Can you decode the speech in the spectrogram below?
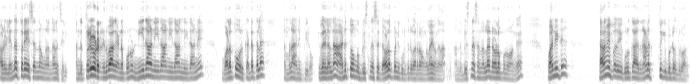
அவர்கள் எந்த துறையை சேர்ந்தவங்களாக இருந்தாலும் சரி அந்த துறையோட நிர்வாகம் என்ன பண்ணும்? நீ தான் நீ தான் நீ தான் நீ தானே வளர்த்தும் ஒரு கட்டத்தில் நம்மளை அனுப்பிடும் இவர்கள் தான் அடுத்தவங்க பிஸ்னஸை டெவலப் பண்ணி கொடுத்துட்டு வர்றவங்களாம் இவங்க தான். அந்த பிஸ்னஸை நல்லா டெவலப் பண்ணுவாங்க. பண்ணிவிட்டு தலைமை பதவி கொடுக்காதனால தூக்கி போட்டு வந்துடுவாங்க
